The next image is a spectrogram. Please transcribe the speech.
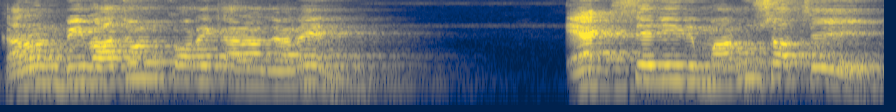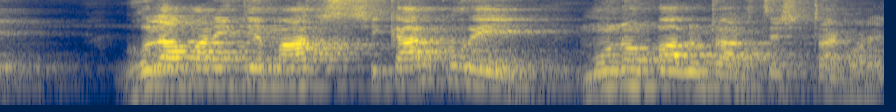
কারণ বিভাজন করে কারা জানেন? এক শ্রেণির মানুষ আছে, ঘোলা পানিতে মাছ শিকার করে মনোবল ওঠার চেষ্টা করে।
